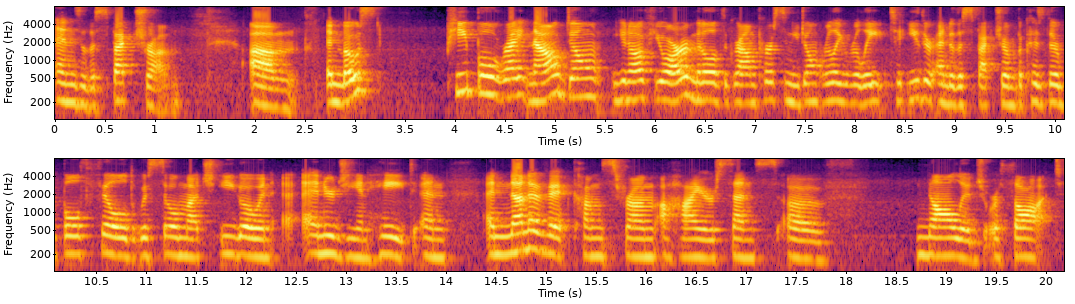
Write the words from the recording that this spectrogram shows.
ends of the spectrum. Um, and most people right now don't, you know, if you are a middle of the ground person, you don't really relate to either end of the spectrum because they're both filled with so much ego and energy and hate and and none of it comes from a higher sense of knowledge or thought.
